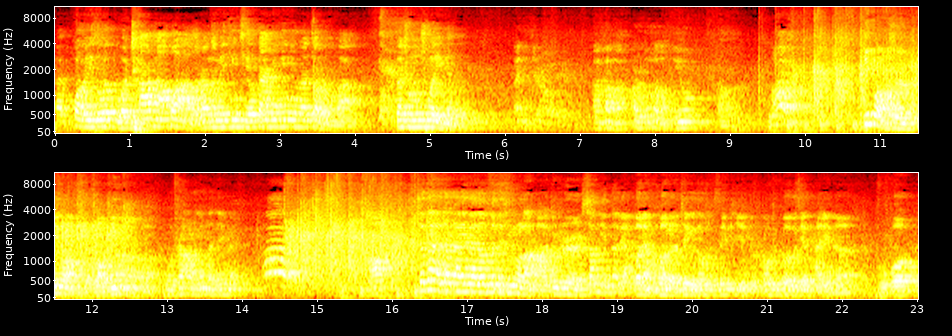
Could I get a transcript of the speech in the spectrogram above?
哎，不好意思，我我插他话了，让他没听清，但是没听清他叫什么吧？再重新说一遍吧。来，你介绍我。啊哈，二更的老丁，啊，好丁老师，丁老师，老丁，我是二更的 David。好，现在大家应该都分得清楚了啊，就是相邻的两个两个的，这个都是 CP，就是都是各个电台里的主播。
